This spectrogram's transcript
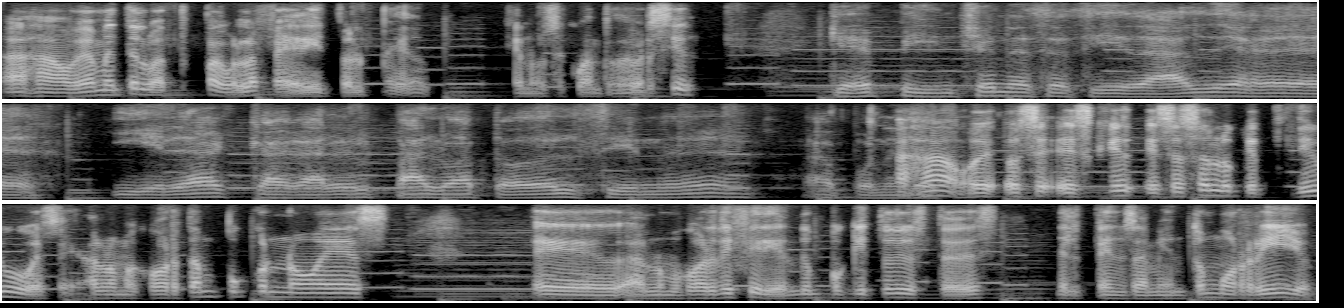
Ajá, obviamente el vato pagó la feria y todo el pedo, que no sé cuánto debe haber sido. Qué pinche necesidad de eh, ir a cagar el palo a todo el cine a poner. Ajá, o, o sea, es que eso es a lo que te digo, güey. A lo mejor tampoco no es eh, a lo mejor difiriendo un poquito de ustedes del pensamiento morrillo,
